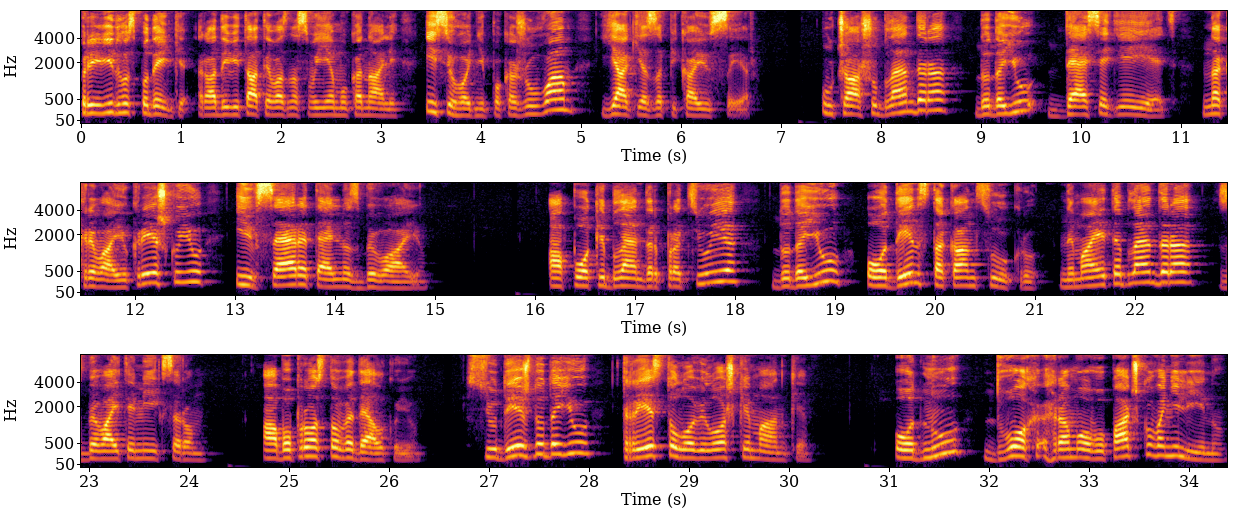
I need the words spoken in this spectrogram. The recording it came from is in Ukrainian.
Привіт, господинки! Радий вітати вас на своєму каналі. І сьогодні покажу вам, як я запікаю сир. У чашу блендера додаю 10 яєць, накриваю кришкою і все ретельно збиваю. А поки блендер працює, додаю 1 стакан цукру. Не маєте блендера? Збивайте міксером. Або просто виделкою. Сюди ж додаю 3 столові ложки манки. Одну 2-грамову пачку ваніліну.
